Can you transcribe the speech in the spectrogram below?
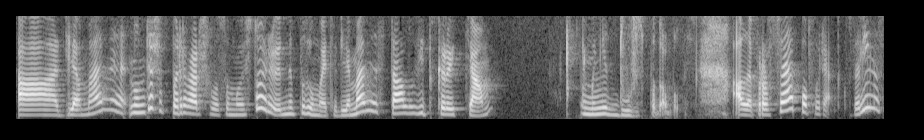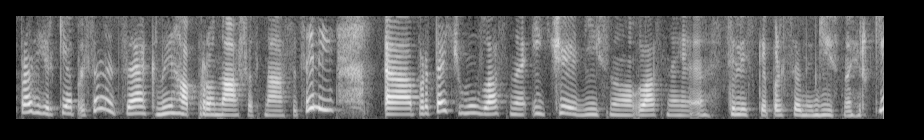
а для мене, ну не те, щоб перевершила саму історію, не подумайте, для мене стало відкриттям. Мені дуже сподобалось. Але про все по порядку. Взагалі, насправді, гіркі апельсини це книга про наших на Сицилії, е, про те, чому, власне, і чи дійсно власне сицилійські апельсини дійсно гіркі.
